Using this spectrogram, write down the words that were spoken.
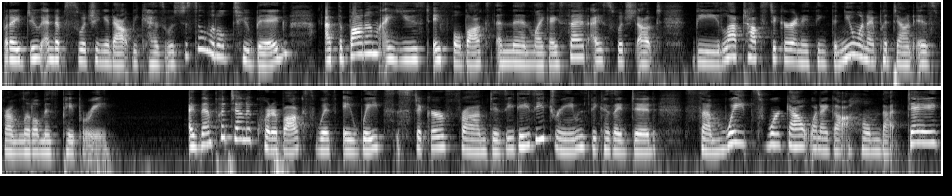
but I do end up switching it out because it was just a little too big. At the bottom, I used used a full box and then like I said I switched out the laptop sticker and I think the new one I put down is from Little Miss Papery. I then put down a quarter box with a weights sticker from Dizzy Daisy Dreams because I did some weights workout when I got home that day.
